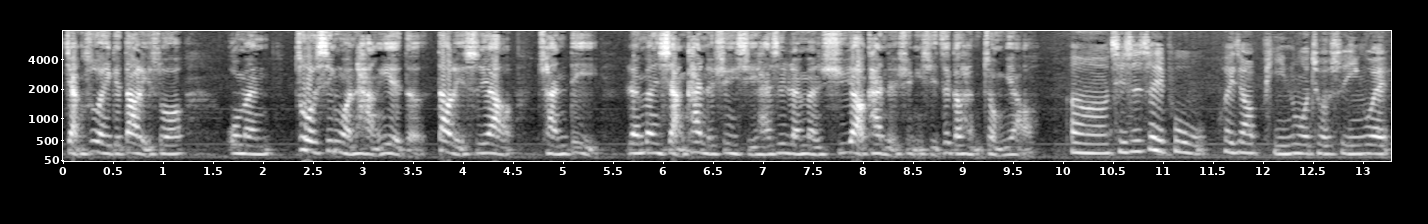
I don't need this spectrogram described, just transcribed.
讲述了一个道理说，我们做新闻行业的，到底是要传递人们想看的讯息，还是人们需要看的讯息？这个很重要。嗯、其实这一部会叫皮诺丘，是因为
